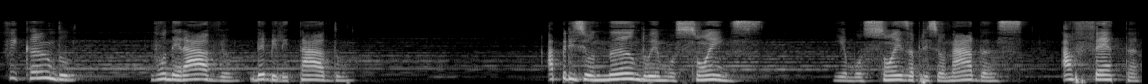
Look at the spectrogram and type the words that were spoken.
ficando vulnerável, debilitado, aprisionando emoções e emoções aprisionadas afeta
